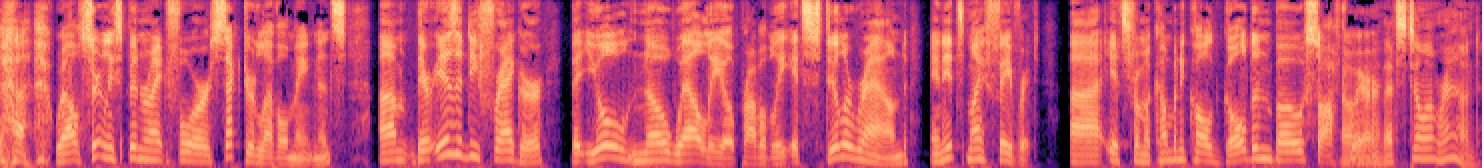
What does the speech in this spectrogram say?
well, certainly SpinRite for sector level maintenance. Um, there is a defragger that you'll know well, Leo, probably. It's still around, and it's my favorite. Uh, it's from a company called Golden Bow Software. Oh, yeah, that's still around.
